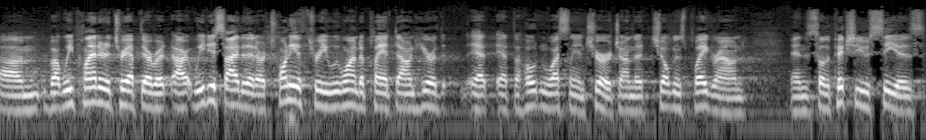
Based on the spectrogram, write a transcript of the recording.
Um, but we planted a tree up there, but our, we decided that our 20th tree we wanted to plant down here at, at the Houghton Wesleyan Church on the children's playground and so the picture you see is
